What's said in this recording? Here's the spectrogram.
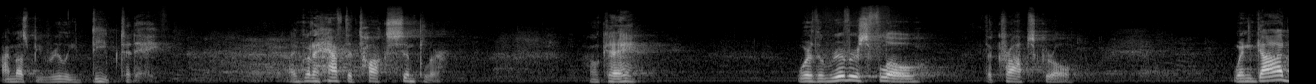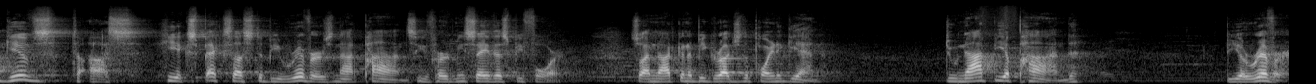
I must be really deep today. I'm going to have to talk simpler. Okay? Where the rivers flow, the crops grow. When God gives to us, He expects us to be rivers, not ponds. You've heard me say this before, so I'm not going to begrudge the point again. Do not be a pond, be a river.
